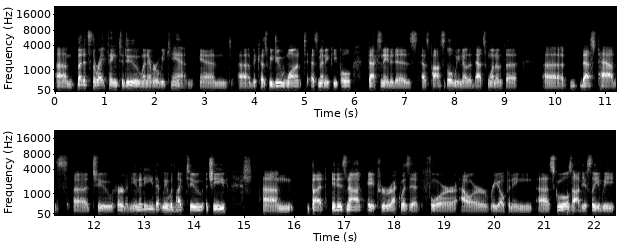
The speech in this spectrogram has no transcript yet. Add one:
Um, but it's the right thing to do whenever we can, and uh, because we do want as many people vaccinated as as possible. We know that that's one of the uh, best paths uh, to herd immunity that we would like to achieve. Um, but it is not a prerequisite for our reopening uh, schools. Obviously, we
